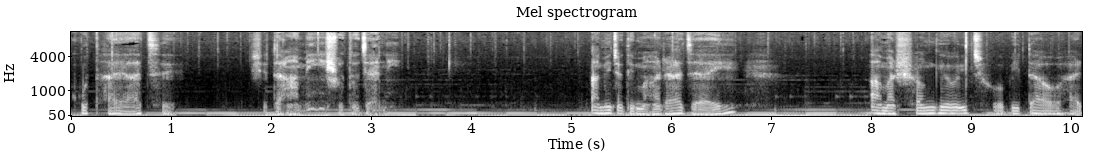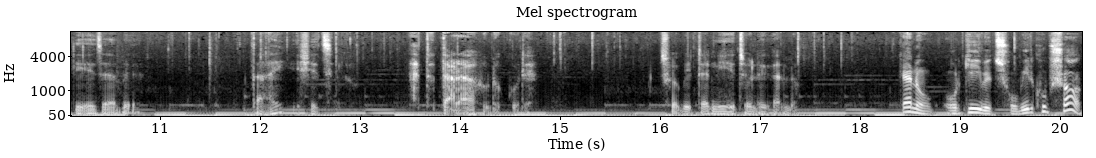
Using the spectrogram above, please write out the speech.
কোথায় আছে সেটা আমিই শুধু জানি। আমি যদি মারা যাই আমার সঙ্গে ওই ছবিটাও হারিয়ে যাবে। তাই এসেছিল এত তাড়াহুড়ো করে। ছবিটা নিয়ে চলে গেল। কেন? ওর কি ছবির খুব শখ?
